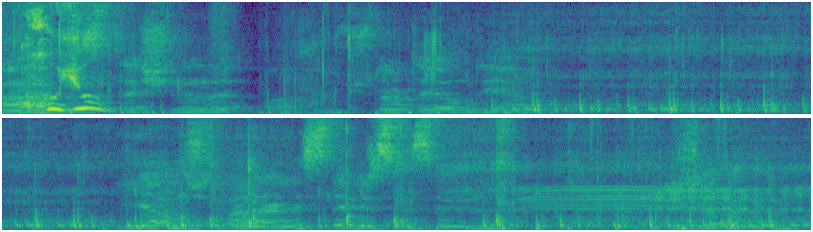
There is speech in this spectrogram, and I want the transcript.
Aa, Koyun. Taşınalı 3-4 ay oldu ya. Yanlış numarayla silebilirsiniz sevinirim. Rica ederim.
